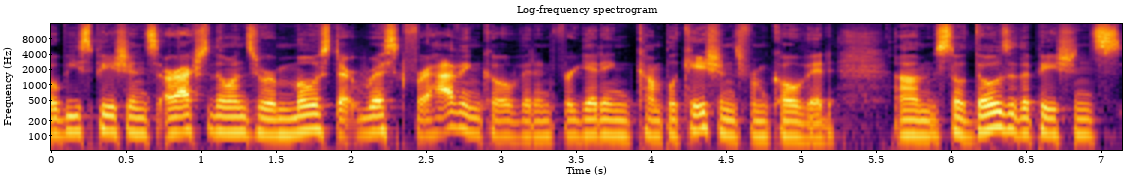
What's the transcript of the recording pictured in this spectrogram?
obese patients are actually the ones who are most at risk for having COVID and for getting complications from COVID. Um, so those are the patients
